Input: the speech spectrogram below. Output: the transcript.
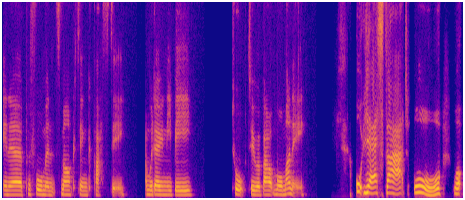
in a performance marketing capacity and would only be talked to about more money. Or yes, that, or what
